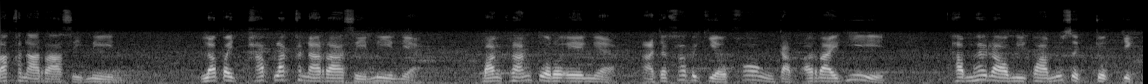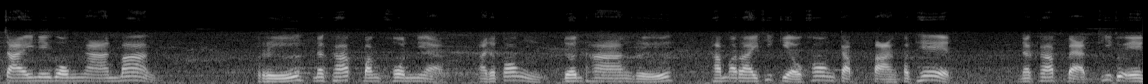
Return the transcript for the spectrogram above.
ลัคนาราศีมีน แล้วไปทับลัคนาราศีมีนเนี่ยบางครั้งตัวเราเองเนี่ยอาจจะเข้าไปเกี่ยวข้องกับอะไรที่ทำให้เรามีความรู้สึกจุกจิกใจในวงงานบ้าง หรือนะครับบางคนเนี่ยอาจจะต้องเดินทางหรือทำอะไรที่เกี่ยวข้องกับต่างประเทศนะครับ แบบที่ตัวเอง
